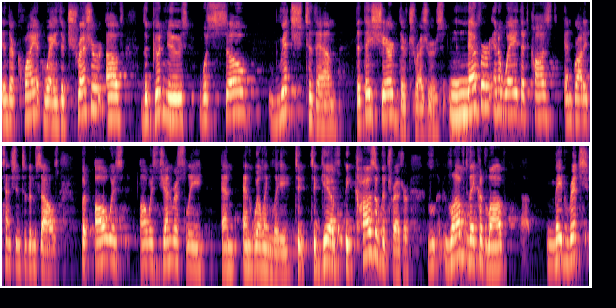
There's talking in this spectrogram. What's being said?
in their quiet way. The treasure of the good news was so rich to them that they shared their treasures, never in a way that caused and brought attention to themselves, but always, always generously and, and willingly to, to give because of the treasure. Loved they could love, uh, made rich,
